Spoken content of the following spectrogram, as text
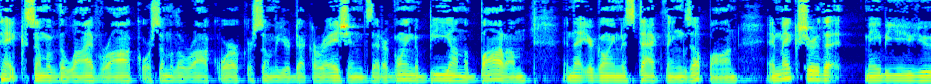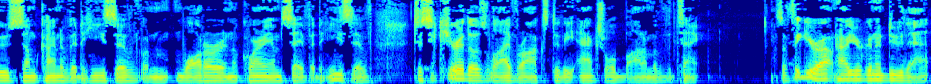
take some of the live rock or some of the rock work or some of your decorations that are going to be on the bottom and that you're going to stack things up on and make sure that maybe you use some kind of adhesive and water and aquarium safe adhesive to secure those live rocks to the actual bottom of the tank. So figure out how you're going to do that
